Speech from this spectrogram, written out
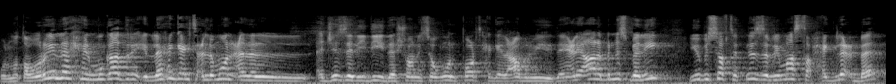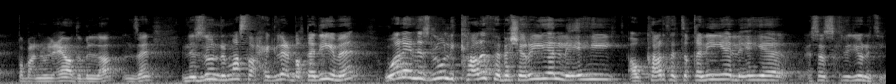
والمطورين للحين مو قادرين للحين قاعد يتعلمون على الأجهزة الجديدة شلون يسوون port حق الالعاب الجديدة يعني أنا بالنسبة لي Ubisoft تنزل remaster حق لعبة طبعا والعياذ بالله إنزين ينزلون remaster حق لعبة قديمة ولا ينزلون لي كارثة بشرية اللي هي أو كارثة تقنية اللي هي Assassin's Creed Unity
